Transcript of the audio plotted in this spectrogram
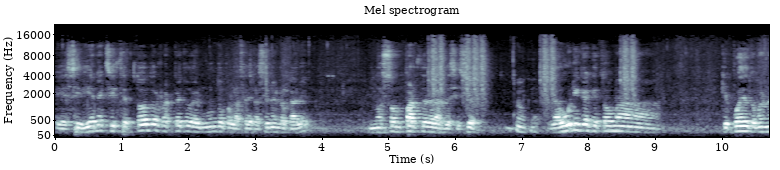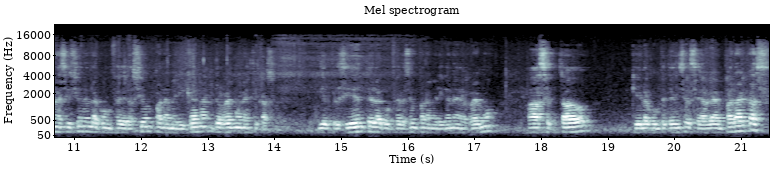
Eh, si bien existe todo el respeto del mundo por las federaciones locales, no son parte de las decisiones. Ok. La única que toma, que puede tomar una decisión es la Confederación Panamericana de Remo en este caso. Y el presidente de la Confederación Panamericana de Remo ha aceptado que la competencia se haga en Paracas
